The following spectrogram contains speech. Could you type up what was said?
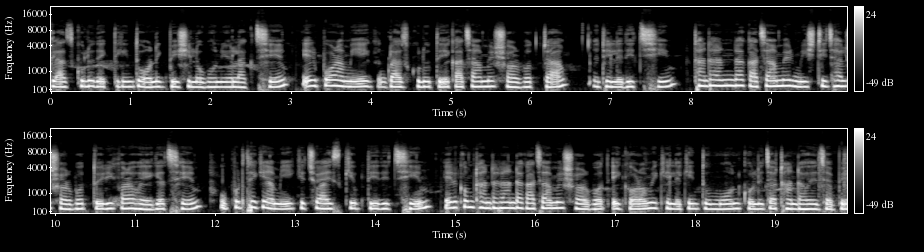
গ্লাসগুলো দেখতে কিন্তু অনেক বেশি লোভনীয় লাগছে। এরপর আমি এই গ্লাসগুলোতে কাঁচা আমের শরবতটা ঢেলে দিচ্ছি। ঠান্ডা ঠান্ডা কাঁচা আমের মিষ্টি ঝাল শরবত তৈরি করা হয়ে গেছে। উপর থেকে আমি কিছু আইস কিউব দিয়ে দিচ্ছি। এরকম ঠান্ডা ঠান্ডা কাঁচা আমের শরবত এই গরমে খেলে কিন্তু মন কলিজা ঠান্ডা হয়ে যাবে।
